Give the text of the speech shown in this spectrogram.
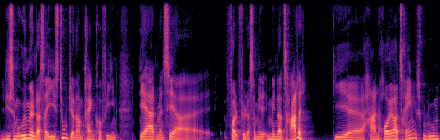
ligesom udmyndter sig i studierne omkring koffein, det er, at man ser, at folk føler sig mindre trætte. De øh, har en højere træningsvolumen.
